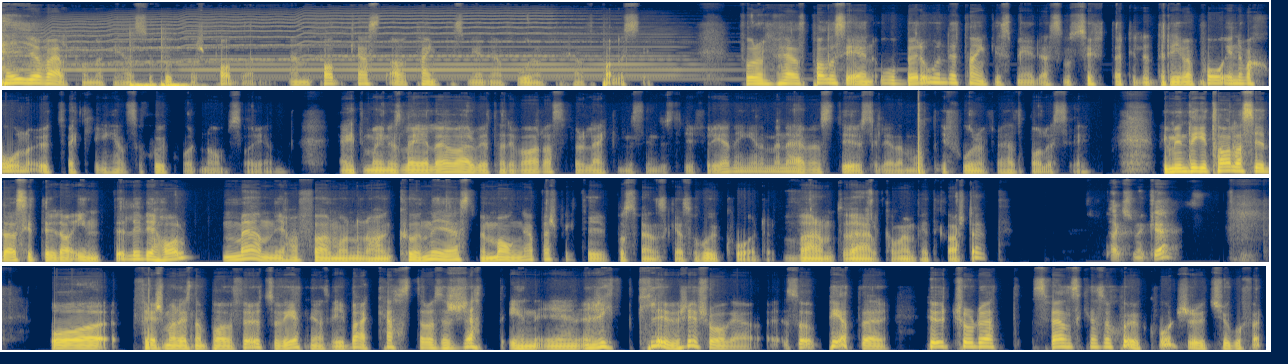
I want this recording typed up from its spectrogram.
Hej och välkomna till Hälso och sjukvårdspodden, en podcast av tankesmedjan Forum för Health Policy. Forum för Health Policy är en oberoende tankesmedja som syftar till att driva på innovation och utveckling i hälso och sjukvården och omsorgen. Jag heter Magnus Lejelöw och arbetar i vardags för Läkemedelsindustriföreningen, men även styrelseledamot i Forum för Health Policy. Vid min digitala sida sitter idag inte Livia Holm, men jag har förmånen att ha en kunnig gäst med många perspektiv på svensk hälso och sjukvård. Varmt välkommen Peter Karstedt. Tack så mycket. Och för er som har lyssnat på förut så vet ni att vi bara kastar oss rätt in i en riktigt klurig fråga. Så Peter, hur tror du att svensk hälso och sjukvård ser ut 2040?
